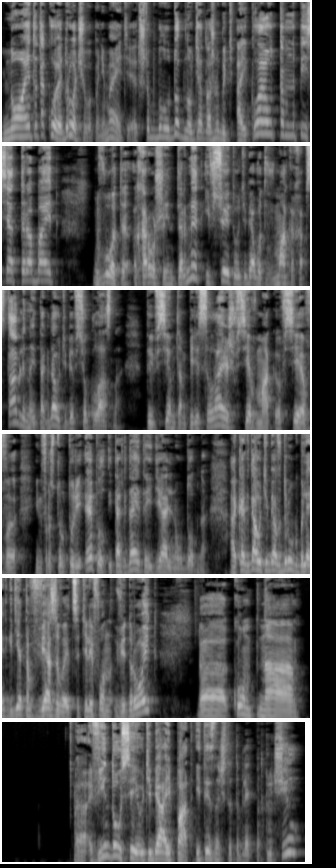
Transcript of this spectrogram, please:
Но это такое дрочево, понимаете? Это чтобы было удобно, у тебя должны быть iCloud там на 50 терабайт, вот, э, хороший интернет, и все это у тебя вот в маках обставлено, и тогда у тебя все классно. Ты всем там пересылаешь, все в, Mac, все в инфраструктуре Apple, и тогда это идеально удобно. А когда у тебя вдруг, блядь, где-то ввязывается телефон Vidroid, э, комп на э, Windows, и у тебя iPad, и ты, значит, это, блядь, подключил,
